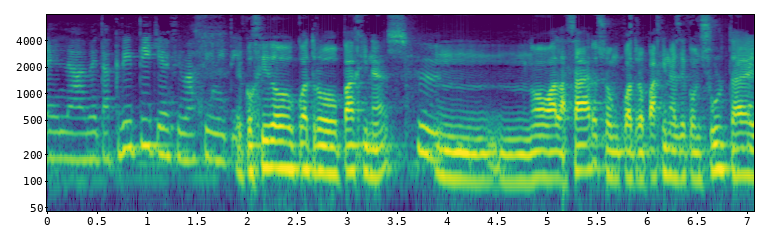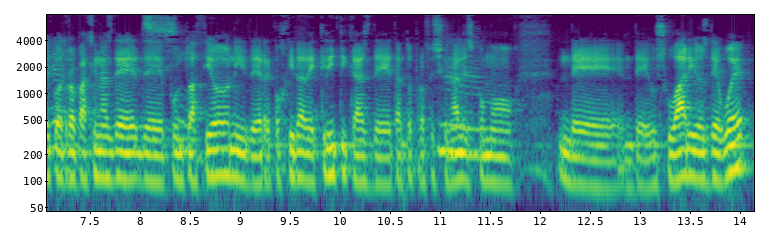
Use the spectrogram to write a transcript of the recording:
en, la Metacritic y en Film Affinity. He cogido cuatro páginas hmm. mm, no al azar son cuatro páginas de consulta y cuatro páginas de, de puntuación y de recogida de críticas de tanto profesionales hmm. como de, de, usuarios de web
